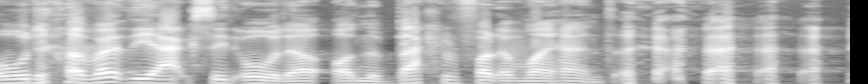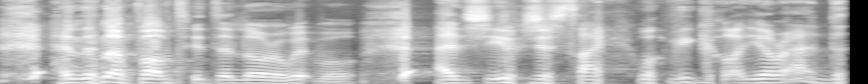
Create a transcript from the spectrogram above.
order. I wrote the accent order on the back and front of my hand, and then I bumped into Laura Whitmore, and she was just like, "What have you got on your hand?"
